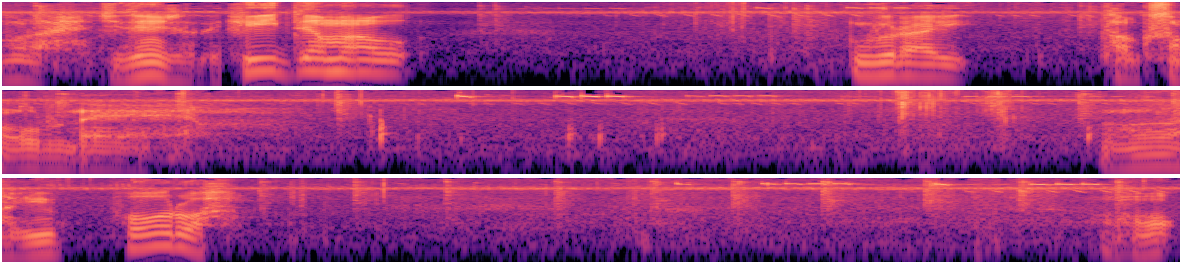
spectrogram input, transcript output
危ない自転車で引いてまうぐらいたくさんおるねああ、いっぱいおるわ。お、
